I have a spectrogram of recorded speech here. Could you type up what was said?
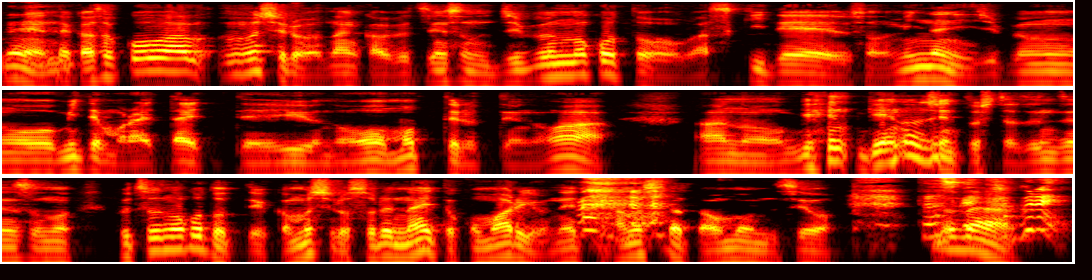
ね、だからそこはむしろなんか別にその自分のことが好きで、そのみんなに自分を見てもらいたいっていうのを持ってるっていうのは、あの、芸芸能人としては全然その普通のことっていうかむしろそれないと困るよねって話だとは思うんですよ。確かに隠れ、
